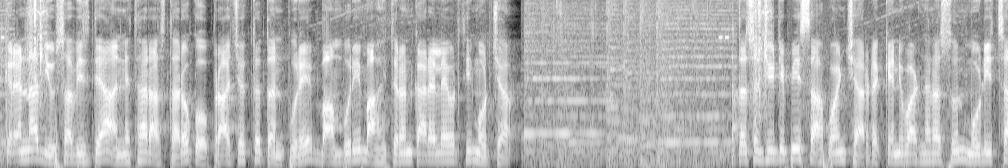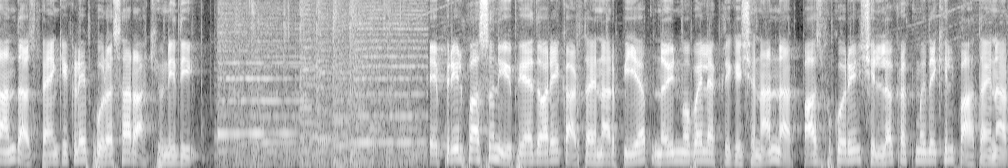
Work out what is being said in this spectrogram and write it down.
शेतकऱ्यांना दिवसा वीज द्या अन्यथा रास्ता रोको. प्राजक्त तनपुरे बांबुरी महावितरण कार्यालयावरती मोर्चा. आताचं पी सहा पॉईंट चार टक्क्यांनी वाढणार असून मोडीचा अंदाज बँकेकडे पुरेसा राखीव निधी. एप्रिलपासून यू पी आयद्वारे काढता येणार पी एफ नवीन मोबाईल ॲप्लिकेशन आणणार. पासबुकवरील शिल्लक रक्कम देखील पाहता येणार.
